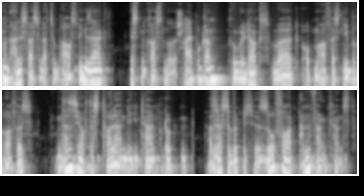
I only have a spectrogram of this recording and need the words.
Und alles, was du dazu brauchst, wie gesagt, ist ein kostenloses Schreibprogramm, Google Docs, Word, OpenOffice, LibreOffice. Und das ist ja auch das Tolle an digitalen Produkten. Also, dass du wirklich sofort anfangen kannst.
